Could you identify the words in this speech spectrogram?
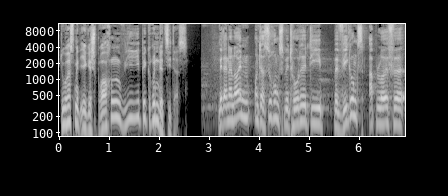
Du hast mit ihr gesprochen. Wie begründet sie das? Mit einer neuen Untersuchungsmethode, die Bewegungsabläufe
